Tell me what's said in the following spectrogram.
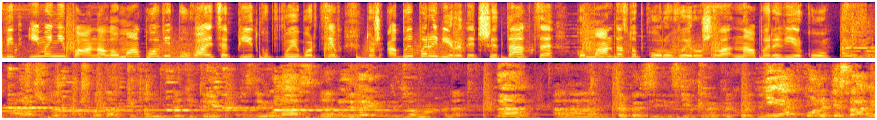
від імені пана Ломако відбувається підкуп виборців. Тож, аби перевірити, чи так це команда Стопкору вирушила на перевірку. Податки там для дітей роздають? У нас да. роздають. Від, від Ламака, да? Да. А, треба з, з дітками приходити? Нет, можете самі.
